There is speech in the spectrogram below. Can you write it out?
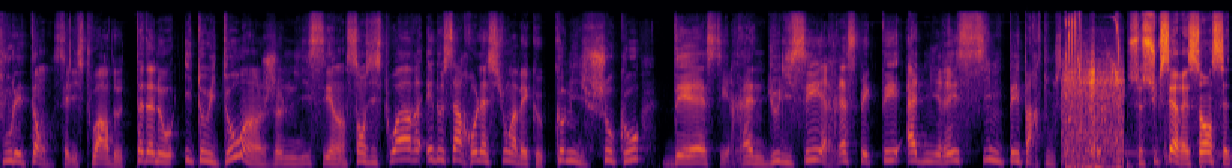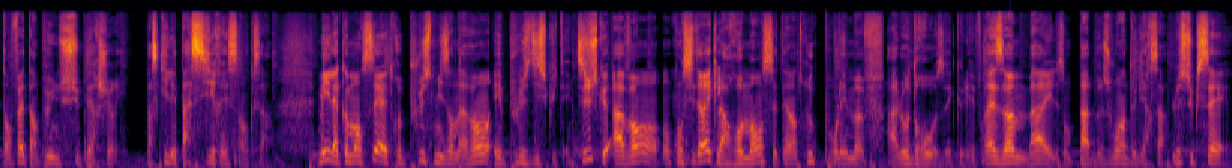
tous les temps. C'est l'histoire de Tadano Itohito, un jeune lycéen sans histoire, et de sa relation avec Komi Shoko, déesse et reine du lycée, respectée, admirée, simpée par tous. Ce succès récent, c'est en fait un peu une supercherie parce qu'il n'est pas si récent que ça. Mais il a commencé à être plus mis en avant et plus discuté. C'est juste qu'avant, on considérait que la romance était un truc pour les meufs, à l'eau de rose, et que les vrais hommes, bah, ils ont pas besoin de lire ça. Le succès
